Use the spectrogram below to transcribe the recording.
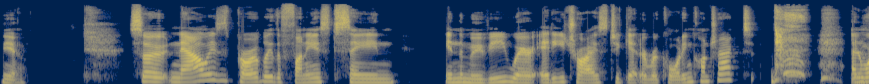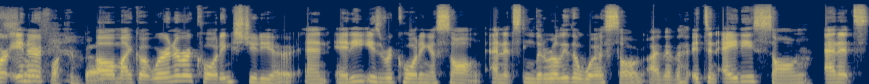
Yeah. So now is probably the funniest scene in the movie where Eddie tries to get a recording contract. and we're in so a. Oh my god, we're in a recording studio and Eddie is recording a song and it's literally the worst song I've ever heard. It's an 80s song and it's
